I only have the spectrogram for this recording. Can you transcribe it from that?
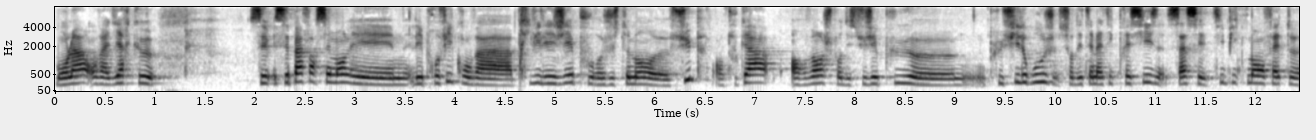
Bon, là, on va dire que c'est pas forcément les, profils qu'on va privilégier pour justement euh, FUP. En tout cas, en revanche, pour des sujets plus, euh, plus fil rouge sur des thématiques précises, ça c'est typiquement en fait euh,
